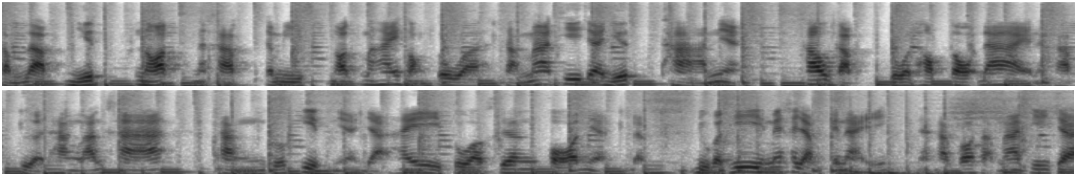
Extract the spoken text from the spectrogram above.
สำหรับยึดน็อตนะครับ จะมีน็อตมาให้ 2 ตัว สามารถที่จะยึดฐานเนี่ยเข้ากับตัวท็อปโต๊ะได้นะครับเผื่อทางร้านค้าทางธุรกิจเนี่ยอยากให้ตัวเครื่องพอสเนี่ยแบบอยู่กับที่ไม่ขยับไปไหนนะครับ ก็สามารถที่จะ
